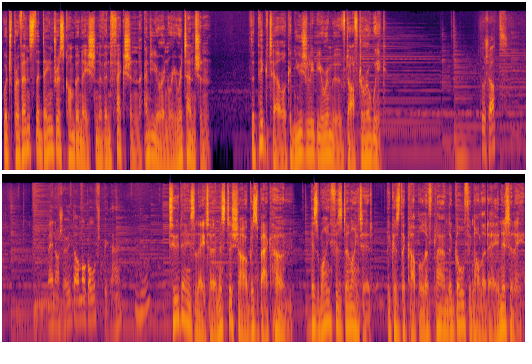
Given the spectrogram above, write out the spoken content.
which prevents the dangerous combination of infection and urinary retention. The pigtail can usually be removed after a week. Du Schatz, wäre er noch schön, da mal Golf spielen. He? Mhm. Two days later, Mr. Schaub is back home. His wife is delighted because the couple have planned a golfing holiday in Italy.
